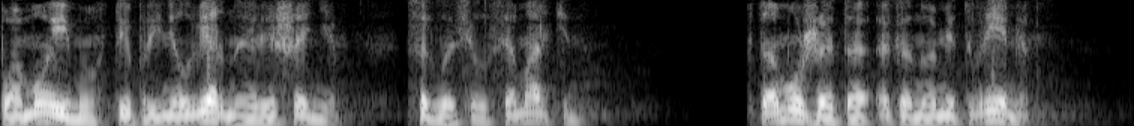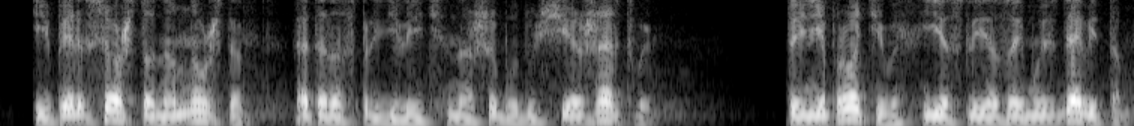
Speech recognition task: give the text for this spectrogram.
«По-моему, ты принял верное решение», — согласился Мартин. «К тому же это экономит время. Теперь все, что нам нужно, это распределить наши будущие жертвы». Ты не против, если я займусь Дэвидом?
